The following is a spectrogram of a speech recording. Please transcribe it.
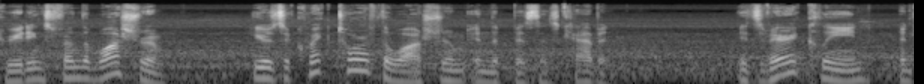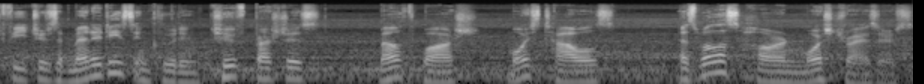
Greetings from the washroom. Here's a quick tour of the washroom in the business cabin. It's very clean and features amenities including toothbrushes, mouthwash, moist towels, as well as Harnn moisturizers,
